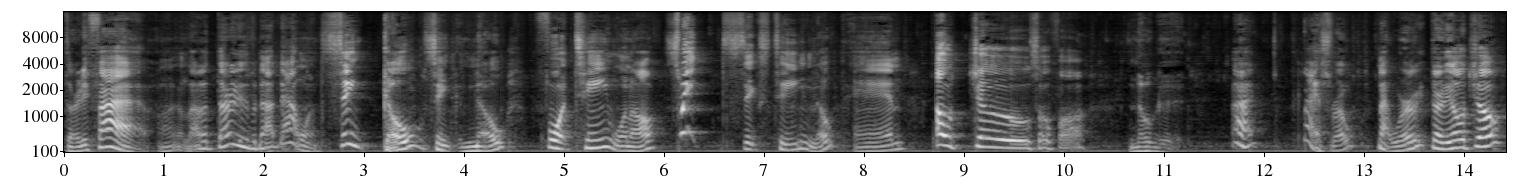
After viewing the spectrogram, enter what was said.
35. A lot of 30s, but not that one. Sink, go. Sink, No. 14. One off. Sweet. 16. Nope. And Ocho so far. No good. All right. Last row. Not worried. 30 Ocho.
